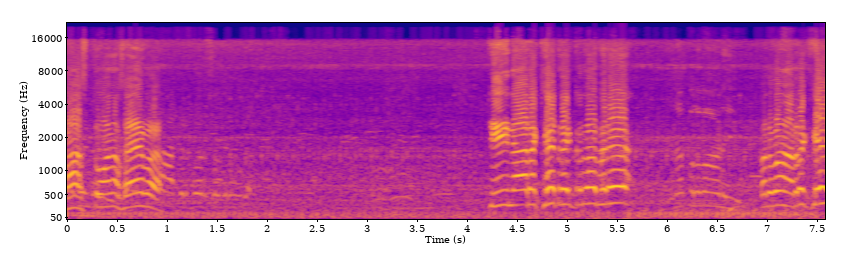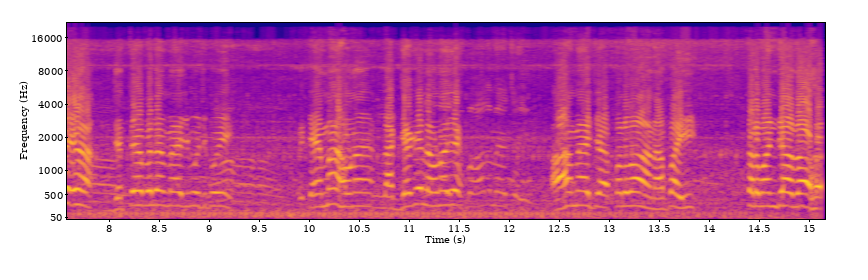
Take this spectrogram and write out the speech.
ਮਸਤੋਆਣਾ ਸਾਹਿਬ। ਕੀ ਨਾਂ ਰੱਖਿਆ ਟਰੈਕਟਰ ਦਾ ਫਿਰ? ਪਹਿਲਵਾਨ ਜੀ। ਪਹਿਲਵਾਨ ਰੱਖਿਆਗਾ ਬਲੇ ਮੈਚ ਮੁਝ ਕੋਈ? ਕਹਿਮਾ ਹੁਣ ਲੱਗ ਗਿਆ ਕਿ ਲਾਉਣਾ ਜੇ? ਬਾਅਦ ਮੈਚ ਆਈ ਆਹ ਮੈਚ ਪਹਿਲਵਾਨ ਆ ਭਾਈ। 53 10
